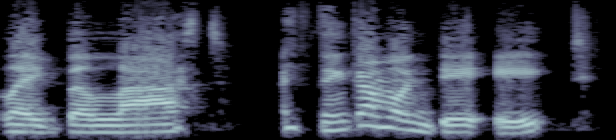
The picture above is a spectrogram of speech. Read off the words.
like the last, I think I'm on day eight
